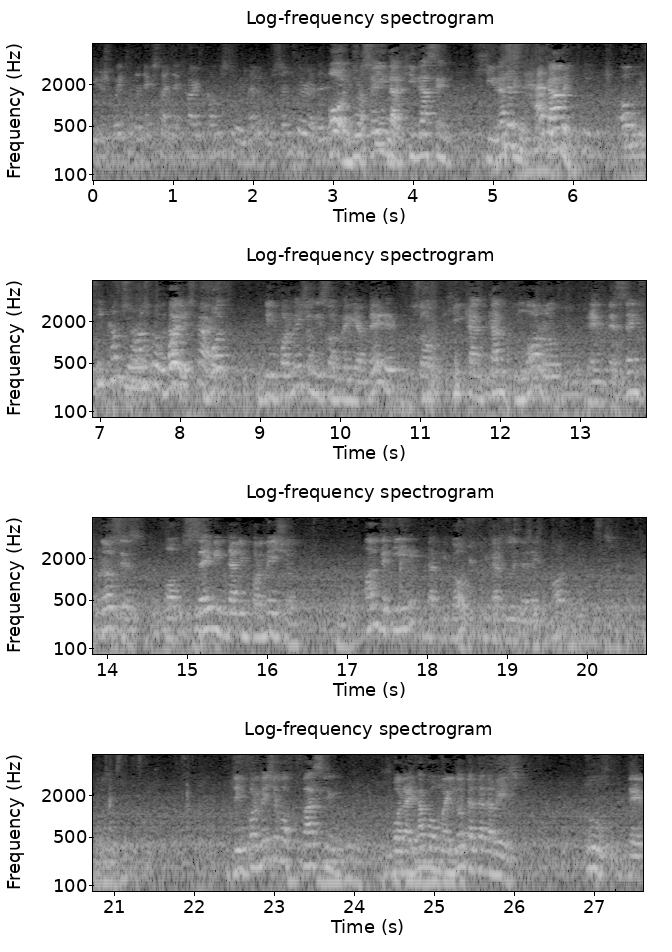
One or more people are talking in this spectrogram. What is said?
you just wait till the next time that card comes to a medical center, and then. it's Oh, you're saying that he doesn't, he He doesn't doesn't have come. it, he, oh, if he comes to the hospital Well, without his card. but the information is already updated, so he can come tomorrow and the same process of saving that information on the clinic that he goes, he can do it the next tomorrow. The information of passing what I have on my local database to the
